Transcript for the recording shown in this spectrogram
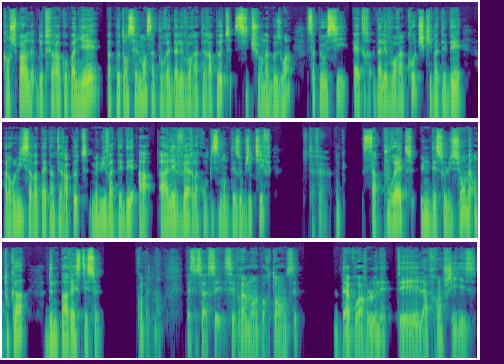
Quand je parle de te faire accompagner, bah, potentiellement, ça pourrait être d'aller voir un thérapeute si tu en as besoin. Ça peut aussi être d'aller voir un coach qui va t'aider. Alors lui, ça va pas être un thérapeute, mais lui va t'aider à, aller vers l'accomplissement de tes objectifs. Tout à fait. Donc, ça pourrait être une des solutions, mais en tout cas, de ne pas rester seul. Complètement. c'est ça, c'est vraiment important, c'est d'avoir l'honnêteté, la franchise,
